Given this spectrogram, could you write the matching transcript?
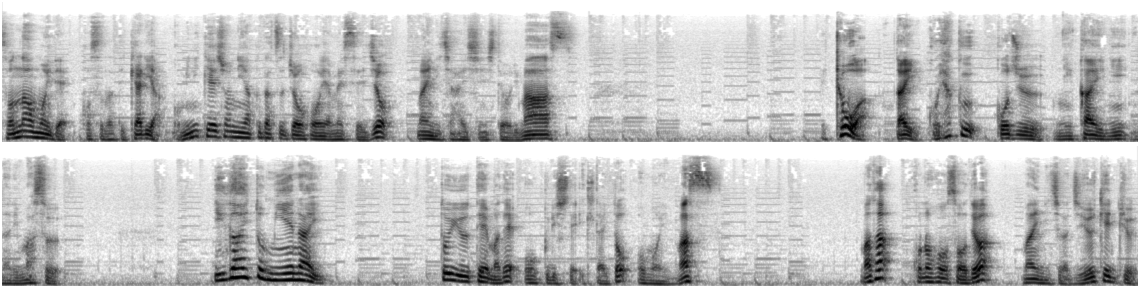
そんな思いで子育てキャリア、コミュニケーションに役立つ情報やメッセージを毎日配信しております。今日は第552回になります。意外と見えないというテーマでお送りしていきたいと思います。また、この放送では毎日が自由研究、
